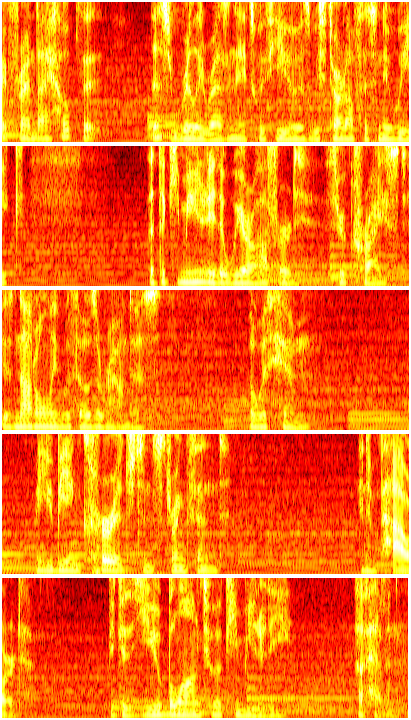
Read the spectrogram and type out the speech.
Right, friend, I hope that this really resonates with you as we start off this new week. That the community that we are offered through Christ is not only with those around us, but with Him. May you be encouraged and strengthened and empowered because you belong to a community of heaven.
